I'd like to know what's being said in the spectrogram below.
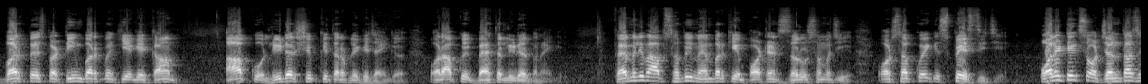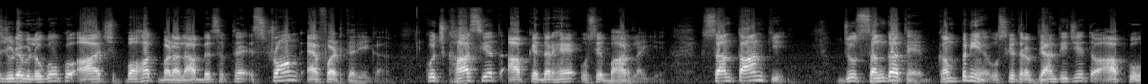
वर्क प्लेस पर टीम वर्क में किए गए काम आपको लीडरशिप की तरफ़ लेके जाएँगे और आपको एक बेहतर लीडर बनाएँगे। फैमिली में आप सभी मेंबर की इंपॉर्टेंस ज़रूर समझिए और सबको एक स्पेस दीजिए। पॉलिटिक्स और जनता से जुड़े हुए लोगों को आज बहुत बड़ा लाभ मिल सकता है। स्ट्रांग एफर्ट करिएगा। कुछ खासियत आपके अंदर है, उसे बाहर लाइए। संतान की जो संगत है, कंपनी है, उसकी तरफ़ ध्यान दीजिए तो आपको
